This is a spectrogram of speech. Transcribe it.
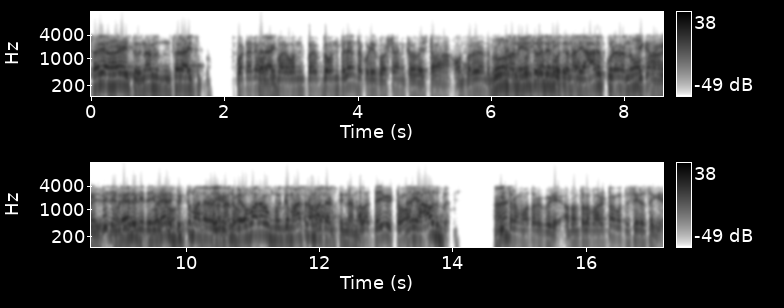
ಸರಿ ಆಯ್ತು. ನಾನು ಸರಿ ಆಯ್ತು. ಒಂದ್ ಒಂದ್ ಬೆಲೆ ಅಂತ ಕೊಡಿ ವರ್ಷ ಕೇಳೋದು ಇಷ್ಟ ಬರೋದೇ ಅಂತ ಬ್ರೋ ನಾನು ಹೇಳ್ತಿರೋದೇನು ಗೊತ್ತಾ? ನಾನು ಯಾರು ಕೂಡ ನಾನು ಈಗ ಇದೆ ಬಿಟ್ಟು ಮಾತಾಡಲ್ಲ ನಾನು ವ್ಯವಹಾರ ಬಗ್ಗೆ ಮಾತ್ರ ಮಾತಾಡ್ತೀನಿ ನಾನು. ಅಲ್ಲ ದಯವಿಟ್ಟು ನಾನು ಯಾವ್ದು ಬ-? ಈ ತರ ಮಾತಾಡಬೇಡಿ. ಅದೊಂದ್ ಸ್ವಲ್ಪ ಅರ್ಥ ಆಗುತ್ತೆ ಸೀರಿಯಸ್ ಆಗಿ.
